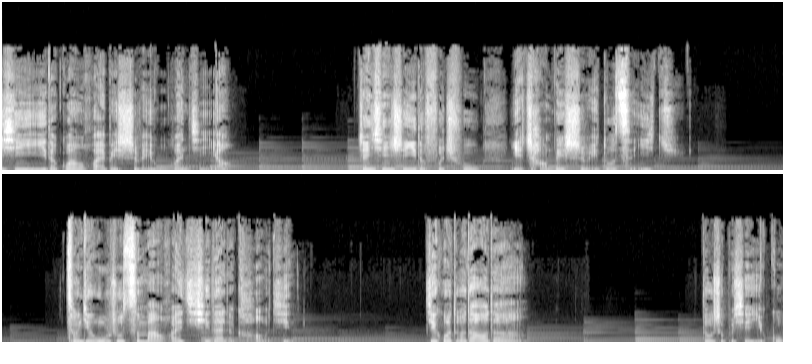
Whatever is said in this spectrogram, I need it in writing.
一心一意的关怀被视为无关紧要，真心实意的付出也常被视为多此一举。曾经无数次满怀期待的靠近，结果得到的都是不屑一顾。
